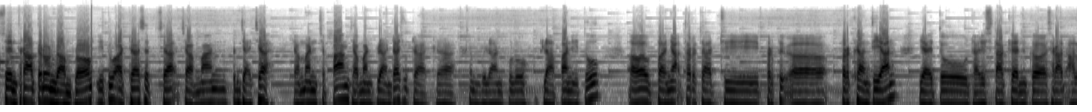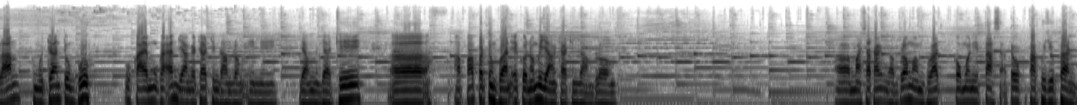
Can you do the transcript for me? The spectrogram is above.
sentra tenun gamplong itu ada sejak zaman penjajah. Zaman Jepang, zaman Belanda sudah ada. 98 itu uh, banyak terjadi uh, pergantian yaitu dari stagen ke serat alam kemudian tumbuh UKM-UKM yang ada di Gamplong ini yang menjadi uh, apa pertumbuhan ekonomi yang ada di Gamplong. Uh, masyarakat Gamplong membuat komunitas atau paguyuban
